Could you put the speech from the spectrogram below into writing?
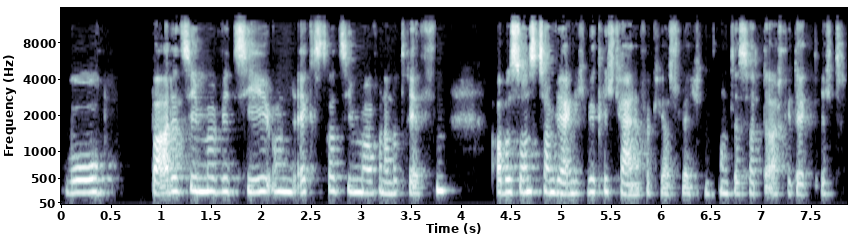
wo Badezimmer, WC und Extrazimmer aufeinander treffen. Aber sonst haben wir eigentlich wirklich keine Verkehrsflächen. Und das hat der Architekt echt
